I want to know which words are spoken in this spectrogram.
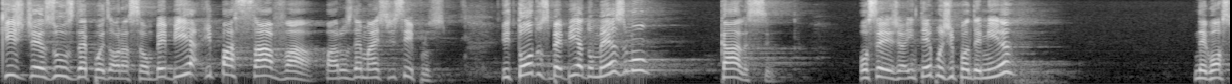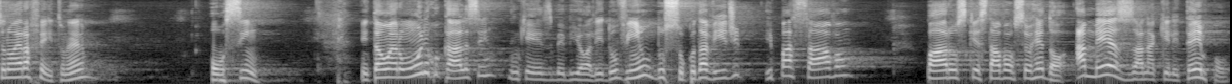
que Jesus, depois da oração, bebia e passava para os demais discípulos. E todos bebiam do mesmo cálice. Ou seja, em tempos de pandemia, negócio não era feito, né? Ou sim? Então era um único cálice em que eles bebiam ali do vinho, do suco da vide, e passavam para os que estavam ao seu redor. A mesa, naquele tempo,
